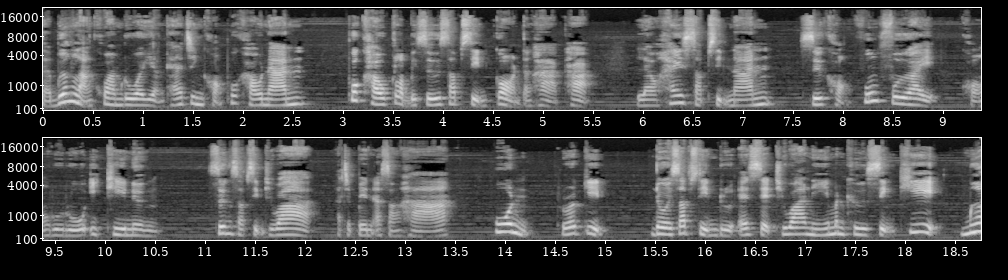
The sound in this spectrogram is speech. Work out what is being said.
แต่เบื้องหลังความรวยอย่างแท้จริงของพวกเขานั้น พวกเขากลับไปซื้อทรัพย์สินก่อนต่างหากค่ะ แล้วให้ทรัพย์สินนั้น ซื้อของฟุ่มเฟือยของหรูๆอีกทีหนึ่ง ซึ่งทรัพย์สินที่ว่าอาจจะเป็นอสังหา หุ้น ธุรกิจ โดยทรัพย์สินหรือ a s s e t ที่ว่านี้มันคือสิ่งที่เมื่อ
